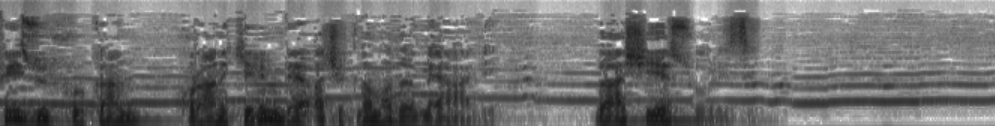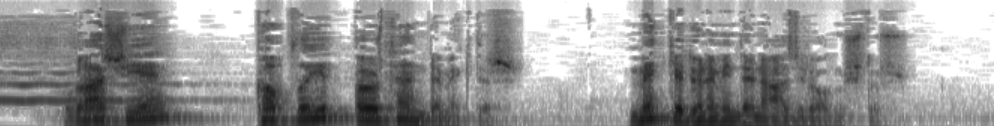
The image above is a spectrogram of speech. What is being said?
Feyzül Furkan, Kur'an-ı Kerim ve Açıklamalı Meali Gâşiye Suresi Gâşiye, kaplayıp örten demektir. Mekke döneminde nazil olmuştur.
